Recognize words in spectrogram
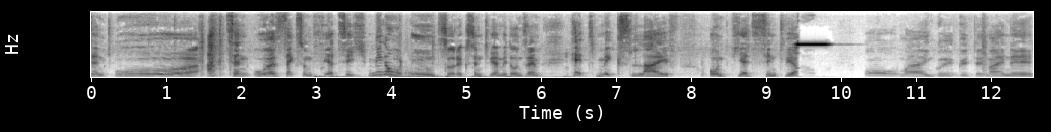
18 Uhr, 18 Uhr 46 Minuten. Zurück sind wir mit unserem Hitmix live. Und jetzt sind wir. Oh mein Gü- Güte, meine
